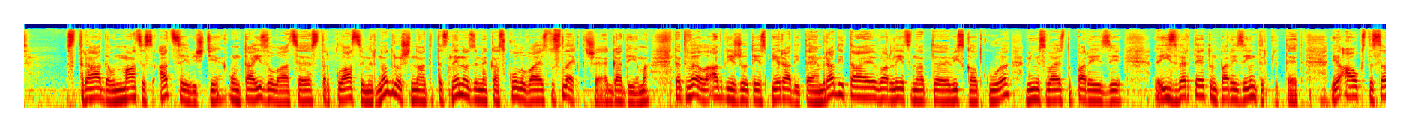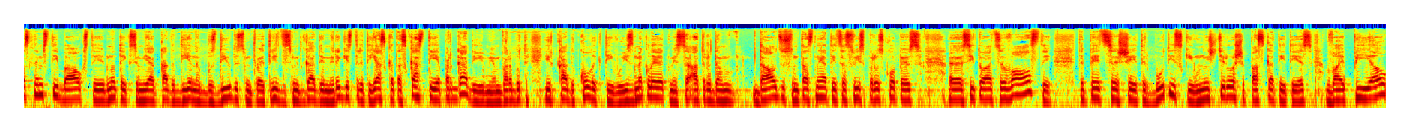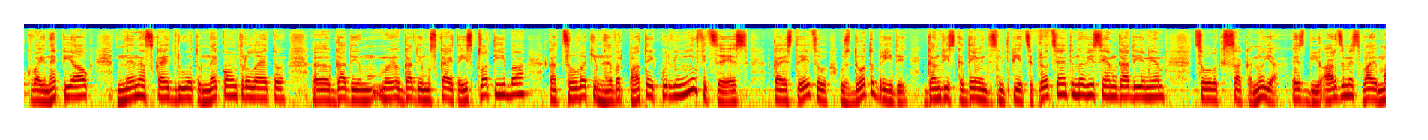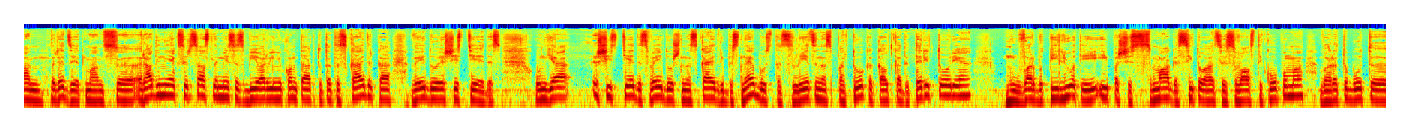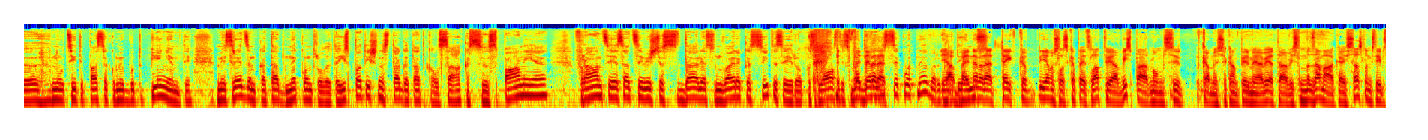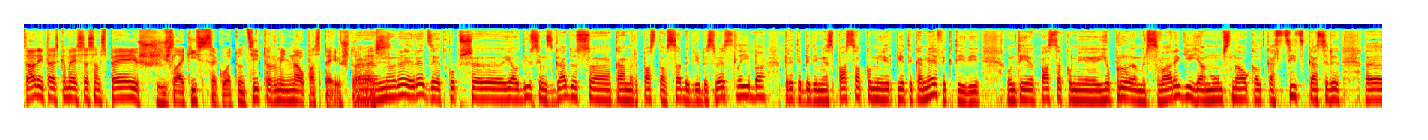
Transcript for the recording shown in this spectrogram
strādā un mācās atsevišķi, un tā izolācija starp klasēm ir nodrošināta, tas nenozīmē, ka skolu vajadzētu slēgt šajā gadījumā. Tad vēl atgriežoties pie radītājiem, radītāji var liecināt eh, visu kaut ko, viņus vajadzētu pareizi izvērtēt un pareizi interpretēt. Ja augsta saslimstība, augsti, nu, teiksim, ja kāda diena būs 20 vai 30 gadījumi reģistrēti, jāskatās, kas tie par gadījumiem. Varbūt ir kādu kolektīvu izmeklējot, mēs atrodam daudzus, un tas neatiecas vispār uz kopējus Eh, situāciju valstī. Tāpēc šeit ir būtiski un izšķiroši paskatīties, vai pieaug vai nepieaug nenaskaidrotu, nekontrolētu eh, gadījumu, gadījumu skaita izplatībā, kad cilvēki nevar pateikt, kur viņi inficējas. Kā jau teicu, uz dotu brīdi gandrīz 95% no visiem gadījumiem cilvēks saka, nu jā, es biju ārzemēs, vai man redziet, mans eh, radinieks ir saslimis, es biju ar viņu kontaktu, tad ir skaidrs, kā veidojas šis ķēdes. Un, ja šīs ķēdes veidošanas skaidrības nebūs, tas liecina par to, ka kaut kāda teritorijā nu, varbūt bija ļoti īpaši smagas situācijas valstī kopumā, varētu būt eh, nu, citi pasakumi būtu pieņemti. Mēs redzam, ka tāda nekontrolēta izplatīšanās tagad atkal sākas Spānijā, Francijas atsevišķas daļas un vairākas citas Eiropas valstis. Bet, bet nevarētu, izsekot nevar. Jā, bet nevarētu teikt, ka iemesls, kāpēc Latvijā vispār mums ir, kā mēs sakām, pirmajā vietā vismazākais saslimstības rādītājs, ka mēs esam spējuši visu laiku izsekot, un citur viņi nav paspējuši to vairs. Nu, redziet, kopš jau 200 gadus, kamēr pastāv sabiedrības veselība, pretepidēmijas pasākumi ir pietiekami efektīvi. Un tie pasākumi joprojām ir svarīgi. Ja mums nav kaut kas cits, kas ir,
